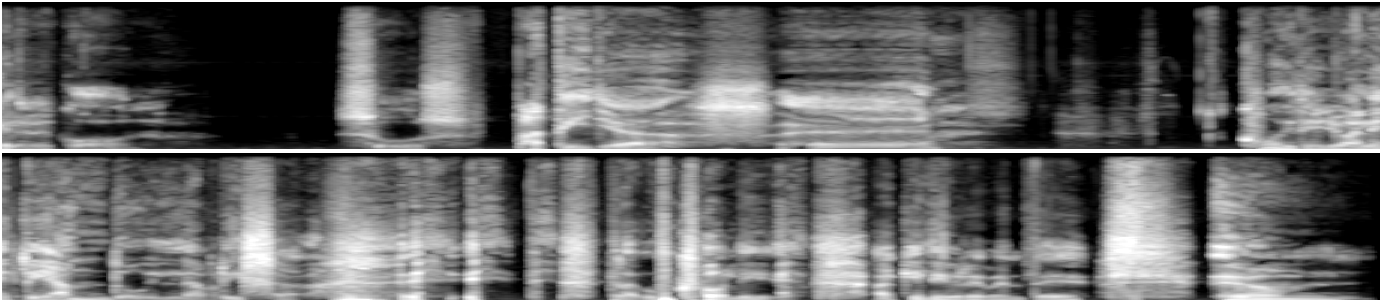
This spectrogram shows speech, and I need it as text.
que le ve con sus patillas, eh, ¿cómo diré yo? Aleteando en la brisa. Traduzco aquí libremente. ¿eh? Em,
